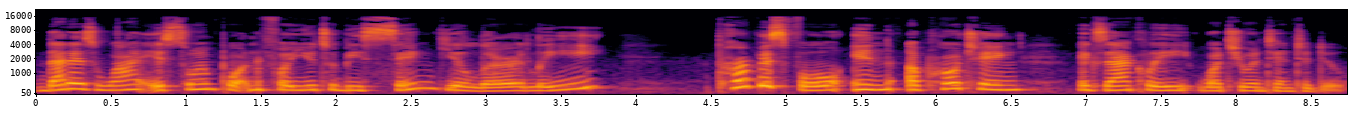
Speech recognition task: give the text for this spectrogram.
That is why it's so important for you to be singularly purposeful in approaching exactly what you intend to do.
